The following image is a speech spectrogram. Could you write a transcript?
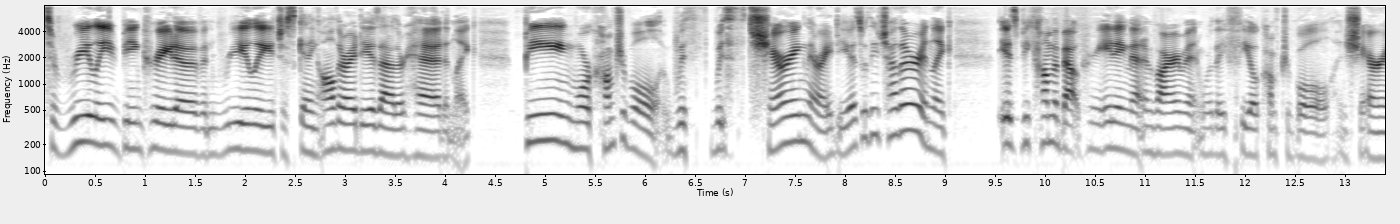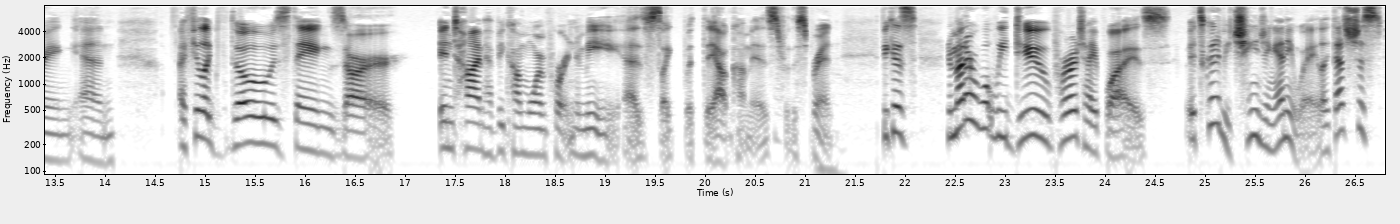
to really being creative and really just getting all their ideas out of their head and like being more comfortable with with sharing their ideas with each other. And like it's become about creating that environment where they feel comfortable and sharing. And I feel like those things are in time have become more important to me as like what the outcome is for the sprint. Mm-hmm. Because no matter what we do prototype wise, it's going to be changing anyway. Like that's just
